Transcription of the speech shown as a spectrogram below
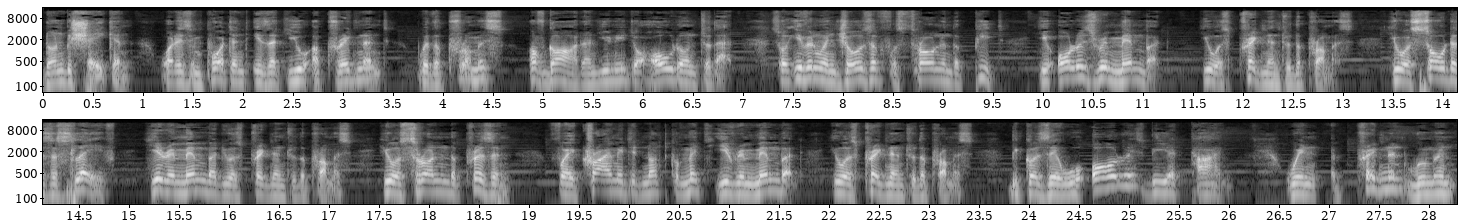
Don't be shaken. What is important is that you are pregnant with the promise of God, and you need to hold on to that. So even when Joseph was thrown in the pit, he always remembered he was pregnant with the promise. He was sold as a slave. He remembered he was pregnant with the promise. He was thrown in the prison for a crime he did not commit. He remembered he was pregnant with the promise because there will always be a time when a pregnant woman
